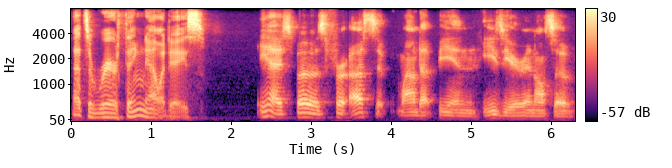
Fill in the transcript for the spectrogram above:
That's a rare thing nowadays. Yeah, I suppose for us it wound up being easier and also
